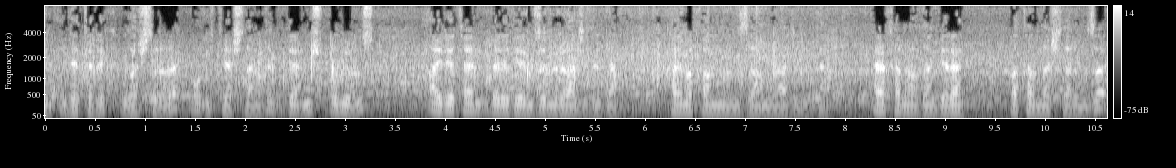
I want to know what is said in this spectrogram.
il- ileterek, ulaştırarak o ihtiyaçlarını da gidermiş oluyoruz. Ayrıyeten belediyemize müracaat eden, kaymakamlığımıza müracaat eden, her kanaldan gelen vatandaşlarımıza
